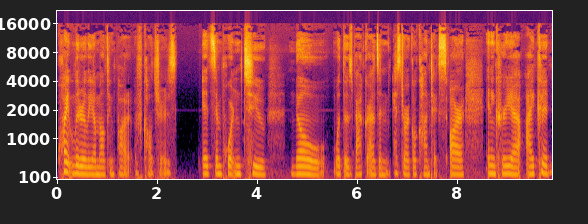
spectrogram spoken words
quite literally a melting pot of cultures. It's important to know what those backgrounds and historical contexts are. And in Korea, I could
